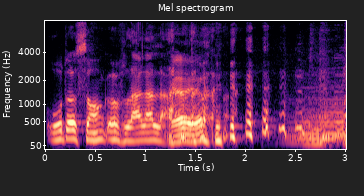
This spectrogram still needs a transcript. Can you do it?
oder Song of La La La. Ja, ja.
